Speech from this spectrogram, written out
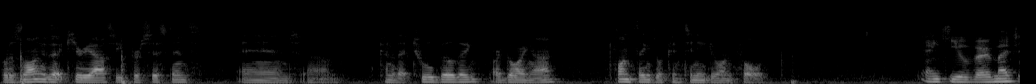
but as long as that curiosity, persistence, and um, kind of that tool building are going on, fun things will continue to unfold. Thank you very much.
